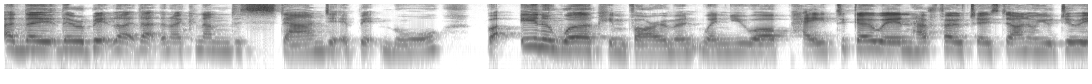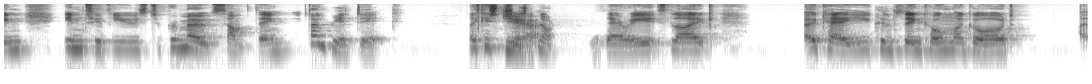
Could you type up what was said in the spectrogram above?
And they, they're a bit like that, then I can understand it a bit more. But in a work environment, when you are paid to go in, have photos done, or you're doing interviews to promote something, don't be a dick. Like it's just Yeah. not necessary. It's like, okay, you can think, oh my God, Uh,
